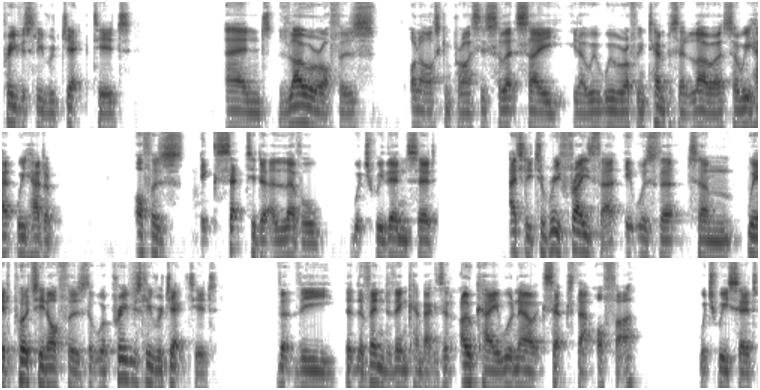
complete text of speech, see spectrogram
previously rejected and lower offers on asking prices. So let's say you know we, we were offering ten percent lower, so we had we had a, offers accepted at a level which we then said actually, to rephrase that, it was that um, we had put in offers that were previously rejected. That the that the vendor then came back and said, "Okay, we'll now accept that offer," which we said,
